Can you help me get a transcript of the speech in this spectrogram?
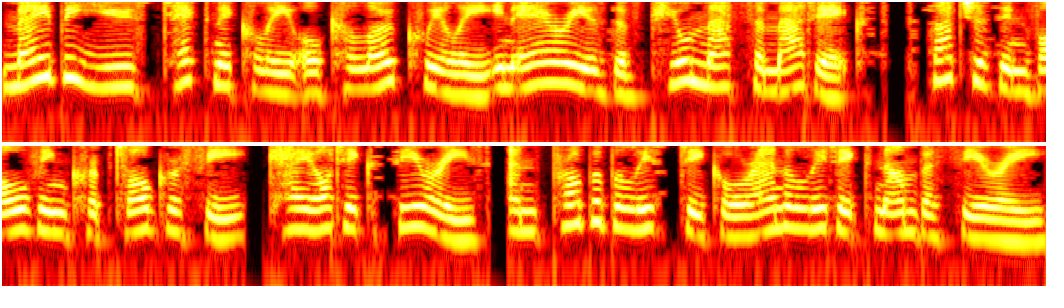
may be used technically or colloquially in areas of pure mathematics, such as involving cryptography, chaotic series, and probabilistic or analytic number theory.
